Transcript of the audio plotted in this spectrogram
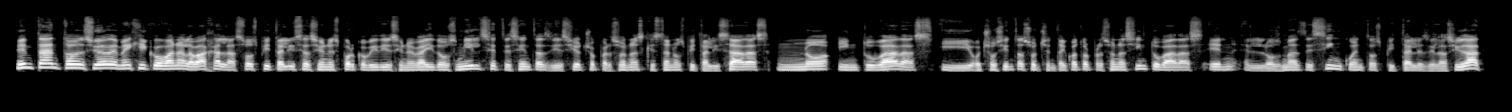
En tanto, en Ciudad de México van a la baja las hospitalizaciones por COVID-19. Hay 2.718 personas que están hospitalizadas, no intubadas, y 884 personas intubadas en los más de 50 hospitales de la ciudad.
